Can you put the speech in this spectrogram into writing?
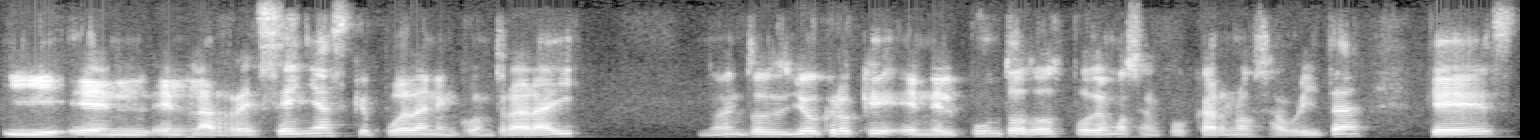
y en, en, las reseñas que puedan encontrar ahí. ¿no? Entonces yo creo que en el punto dos podemos enfocarnos ahorita, que es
